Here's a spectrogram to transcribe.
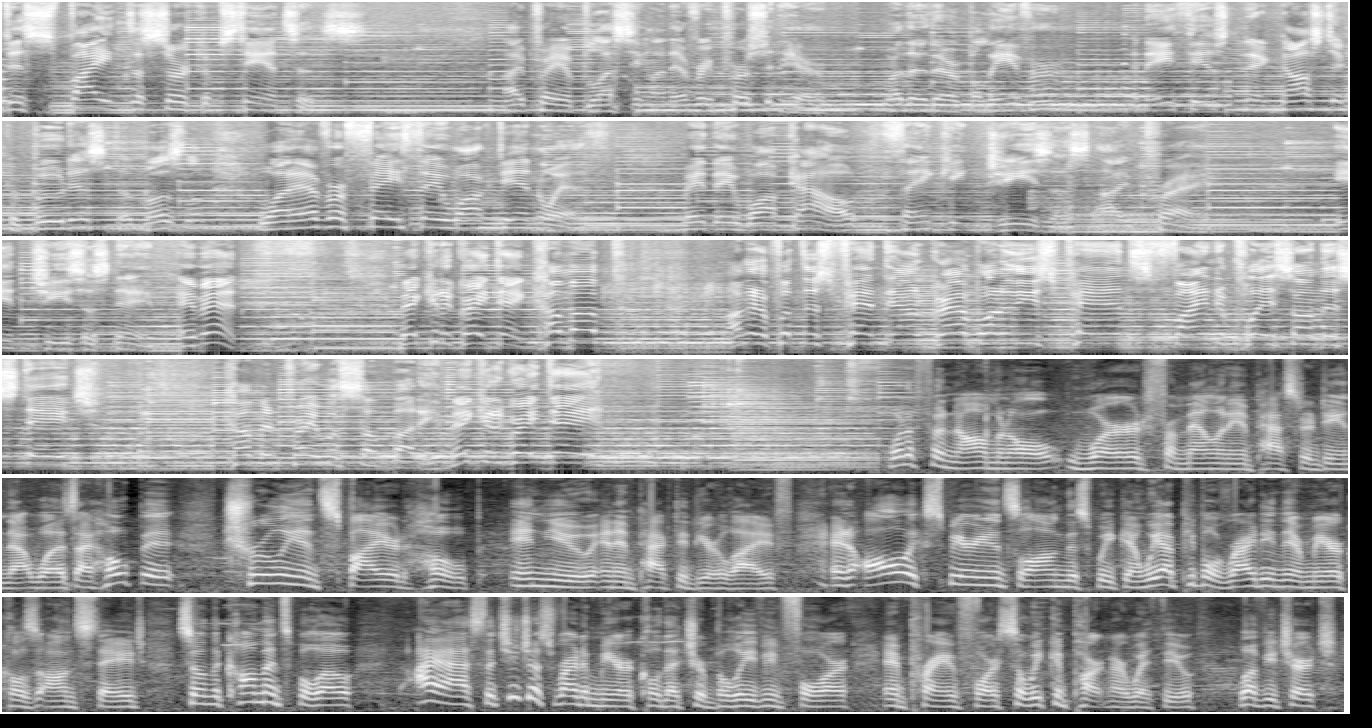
despite the circumstances. I pray a blessing on every person here, whether they're a believer, an atheist, an agnostic, a Buddhist, a Muslim, whatever faith they walked in with. May they walk out thanking Jesus, I pray. In Jesus' name. Amen. Make it a great day. Come up. I'm going to put this pen down. Grab one of these pens. Find a place on this stage. Come and pray with somebody. Make it a great day. What a phenomenal word from Melanie and Pastor Dean that was. I hope it truly inspired hope in you and impacted your life. And all experience long this weekend, we have people writing their miracles on stage. So in the comments below, I ask that you just write a miracle that you're believing for and praying for so we can partner with you. Love you, church.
